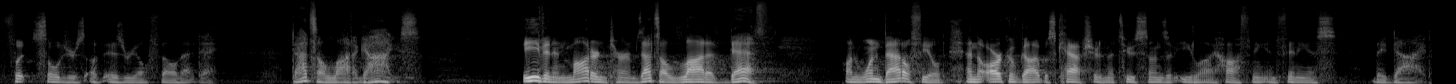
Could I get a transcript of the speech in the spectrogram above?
foot soldiers of Israel fell that day. That's a lot of guys. Even in modern terms, that's a lot of death on one battlefield. And the ark of God was captured, and the two sons of Eli, Hophni and Phinehas, they died.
